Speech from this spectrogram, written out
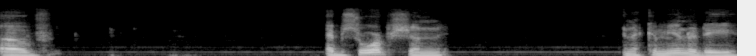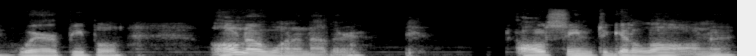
of absorption in a community where people all know one another, all seem to get along,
